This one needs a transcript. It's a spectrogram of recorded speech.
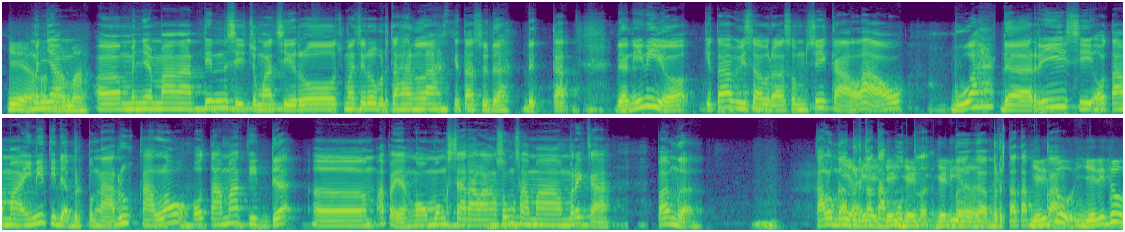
Iya, menyam- sama. eh, menyemangatin si Cumaciro. Cumaciro bertahanlah, kita sudah dekat. Dan ini yo, kita bisa berasumsi kalau buah dari si Otama ini tidak berpengaruh kalau Otama tidak em, apa ya ngomong secara langsung sama mereka. Paham nggak? Kalau nggak iya, bertatap jadi- muka, jadi- jadi, nggak eh, bertatap jadi muka. tuh jadi tuh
